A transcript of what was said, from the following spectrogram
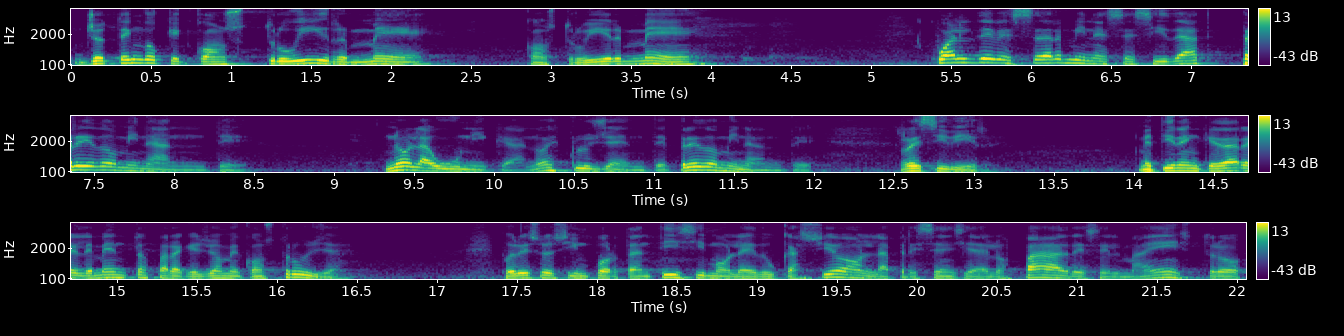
yo tengo que construirme, construirme, ¿cuál debe ser mi necesidad predominante? No la única, no excluyente, predominante. Recibir. Me tienen que dar elementos para que yo me construya. Por eso es importantísimo la educación, la presencia de los padres, el maestro,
